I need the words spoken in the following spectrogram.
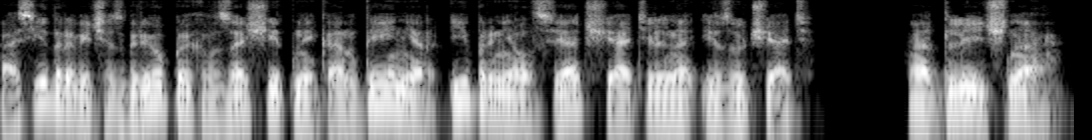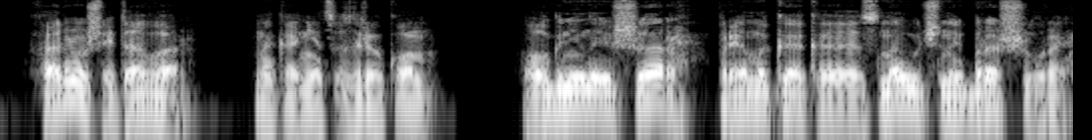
а Сидорович сгреб их в защитный контейнер и принялся тщательно изучать. «Отлично! Хороший товар!» — наконец изрек он. «Огненный шар, прямо как э, с научной брошюры.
